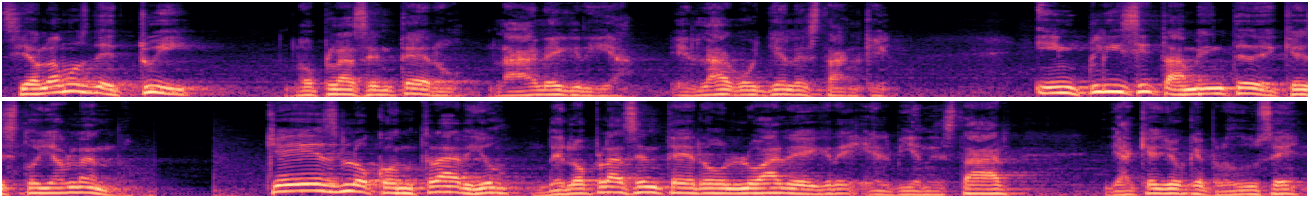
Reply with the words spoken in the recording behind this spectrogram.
Si hablamos de Tui, lo placentero, la alegría, el lago y el estanque, implícitamente de qué estoy hablando. ¿Qué es lo contrario de lo placentero, lo alegre, el bienestar y aquello que produce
